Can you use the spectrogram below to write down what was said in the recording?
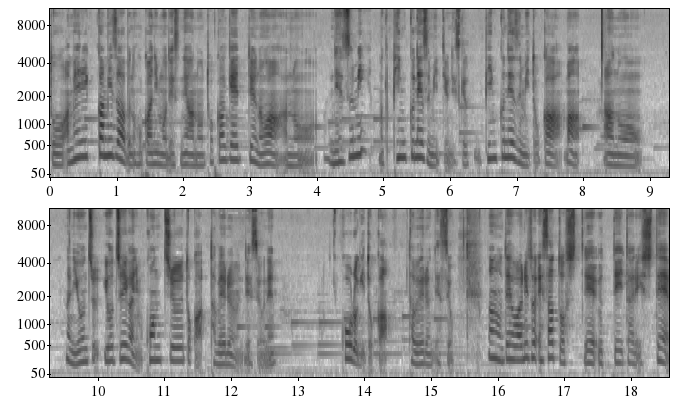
と、アメリカミザーブの他にもですねあのトカゲっていうのはあのネズミ、ピンクネズミっていうんですけどピンクネズミとか、まあ、あの何幼虫幼虫以外にも昆虫とか食べるんですよね。コオロギとか食べるんですよ。なので割と餌として売っていたりして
